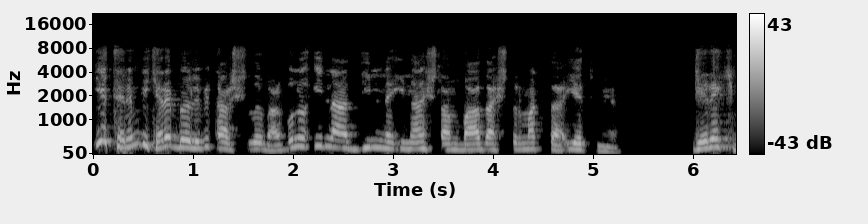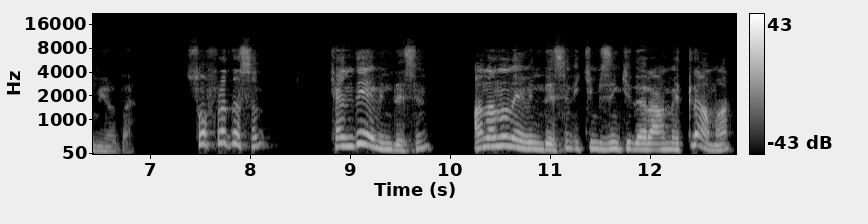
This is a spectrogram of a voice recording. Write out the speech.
Yeterin bir kere böyle bir karşılığı var. Bunu illa dinle, inançla bağdaştırmak da yetmiyor. Gerekmiyor da. Sofradasın, kendi evindesin, ananın evindesin. İkimizinki de rahmetli ama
